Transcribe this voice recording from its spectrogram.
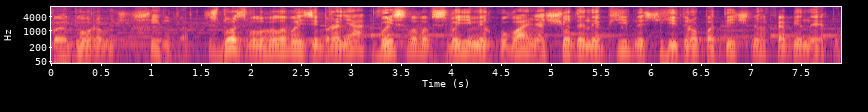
Феодорович Шиндлер. З дозволу голови зібрання висловив свої міркування щодо необхідності гідропатичного кабінету.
